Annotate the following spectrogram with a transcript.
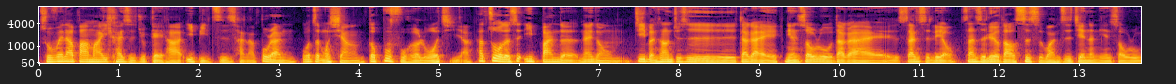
除非他爸妈一开始就给他一笔资产啊，不然我怎么想都不符合逻辑啊！他做的是一般的那种，基本上就是大概年收入大概三十六、三十六到四十万之间的年收入，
